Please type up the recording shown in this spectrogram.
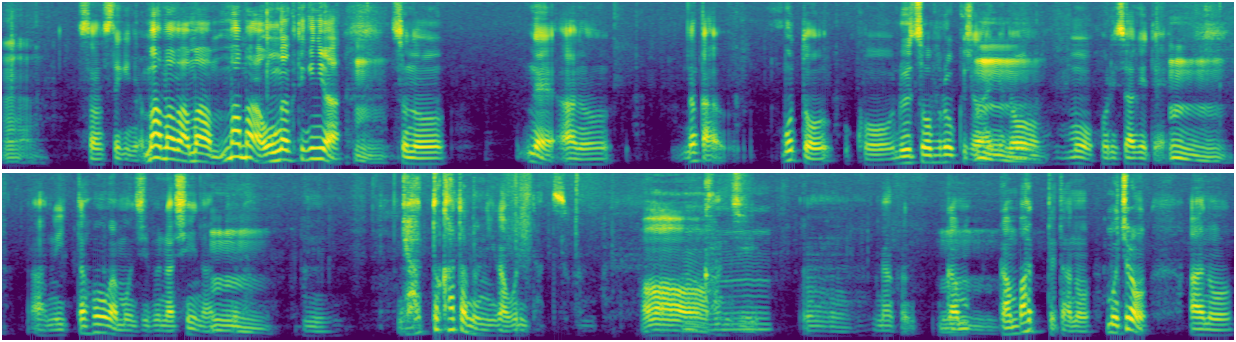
うん。スタンス的にはまあまあまあまあまあまあ音楽的には、うんそのねあのなんかもっとこうルーツ・オブ・ロックじゃないけど、もう掘り下げて、うん。あの行った方がもう自分らしいなって、う。うん。ん。やっと肩の荷が下りたっつう感じ、うん、なんかがん、頑張ってたの。もちろんあの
